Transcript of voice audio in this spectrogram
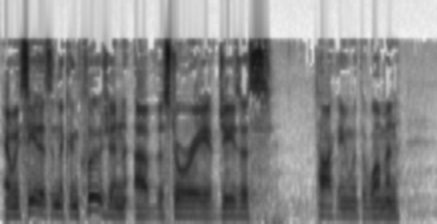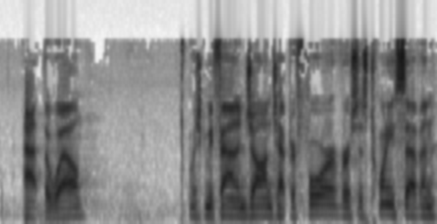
And we see this in the conclusion of the story of Jesus talking with the woman at the well, which can be found in John chapter 4, verses 27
